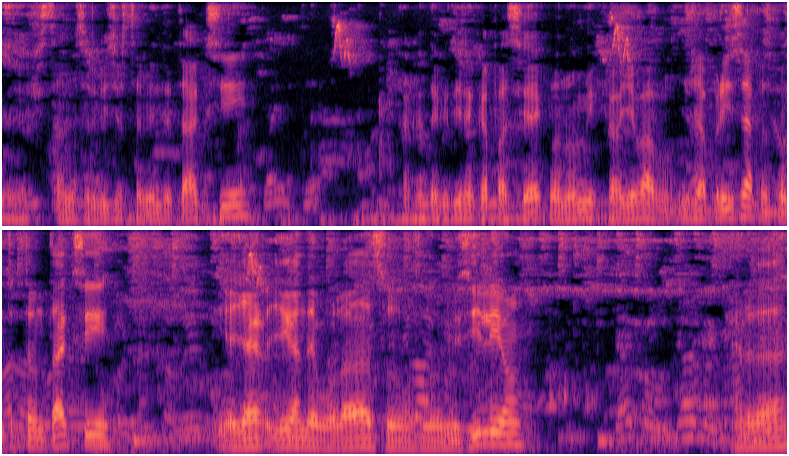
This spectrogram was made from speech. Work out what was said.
Eh, Aquí están los servicios también de taxi. La gente que tiene capacidad económica o lleva mucha prisa, pues contrata un taxi y allá llegan de volada a su, su domicilio. ¿Verdad?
